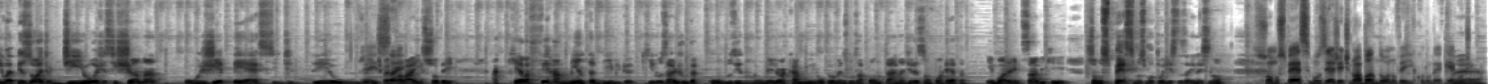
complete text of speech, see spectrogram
E o episódio de hoje se chama O GPS de Deus. a É gente isso vai aí. falar aí sobre aquela ferramenta bíblica que nos ajuda a conduzir no melhor caminho, ou pelo menos nos apontar na direção correta. Embora a gente sabe que somos péssimos motoristas aí, não é isso não? Somos péssimos e a gente não abandona o veículo, né? Quer É. continuar.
